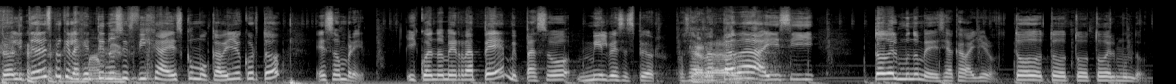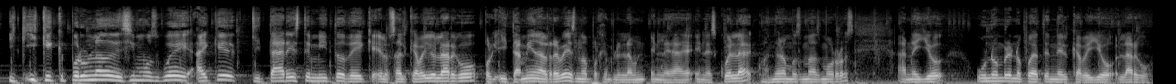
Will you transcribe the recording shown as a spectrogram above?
Pero literal es porque la gente no se fija, es como cabello corto, es hombre. Y cuando me rapé, me pasó mil veces peor. O sea, Claro. rapada ahí sí, todo el mundo me decía caballero. Todo, todo, todo, todo el mundo. Y, y que, que por un lado decimos, güey, hay que quitar este mito de que, o sea, el cabello largo, porque- y también al revés, ¿no? Por ejemplo, en la, en la- en la escuela, cuando éramos más morros, Ana y yo, un hombre no puede tener el cabello largo.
